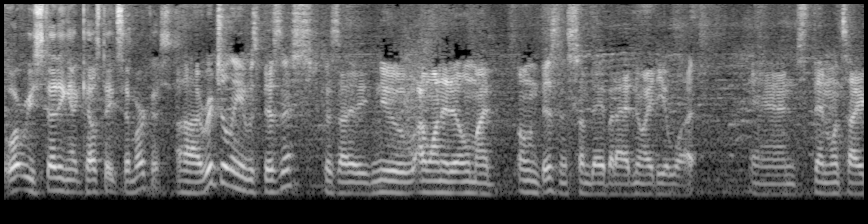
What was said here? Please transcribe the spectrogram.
What were you studying at Cal State San Marcos? Uh, originally, it was business because I knew I wanted to own my own business someday, but I had no idea what. And then once I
